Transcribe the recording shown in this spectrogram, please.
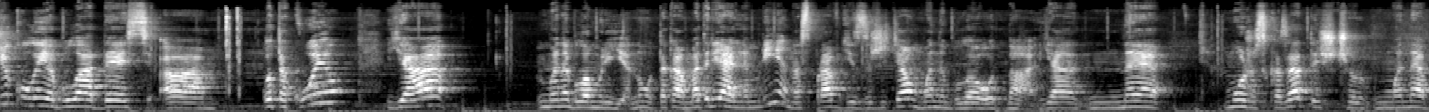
Ще коли я була десь а, отакою, я. У мене була мрія. Ну, така матеріальна мрія, насправді за життя у мене була одна. Я не можу сказати, що мене.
